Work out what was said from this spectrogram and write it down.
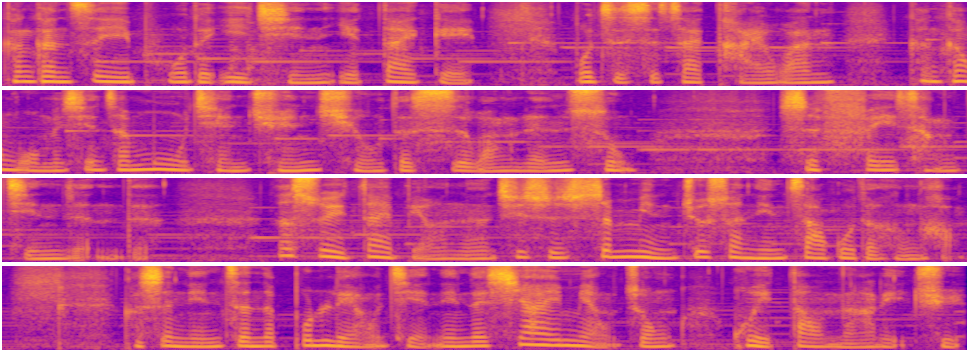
看看这一波的疫情，也带给不只是在台湾，看看我们现在目前全球的死亡人数是非常惊人的。那所以代表呢，其实生命就算您照顾得很好。可是您真的不了解您的下一秒钟会到哪里去，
